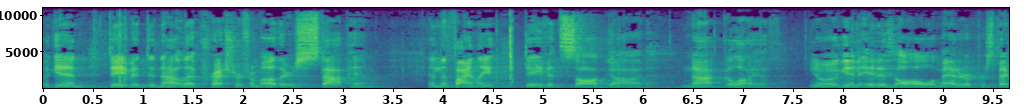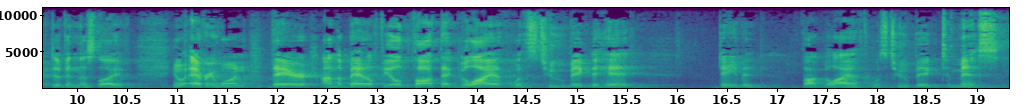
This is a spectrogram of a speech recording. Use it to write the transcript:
Again, David did not let pressure from others stop him. And then finally, David saw God, not Goliath. You know, again, it is all a matter of perspective in this life. You know, everyone there on the battlefield thought that Goliath was too big to hit. David thought Goliath was too big to miss.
